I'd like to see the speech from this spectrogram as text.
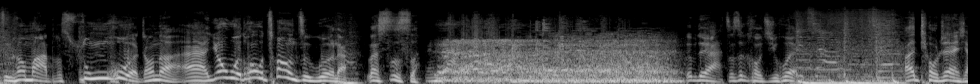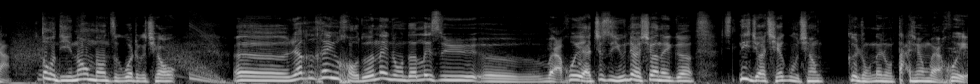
嘴上骂的怂货，真的，哎，要我的话我蹭走过了，来试试，对不对啊？这是个好机会。来挑战一下，到底能不能走过这个桥？呃，然后还有好多那种的，类似于呃晚会啊，就是有点像那个丽江千古情各种那种大型晚会，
